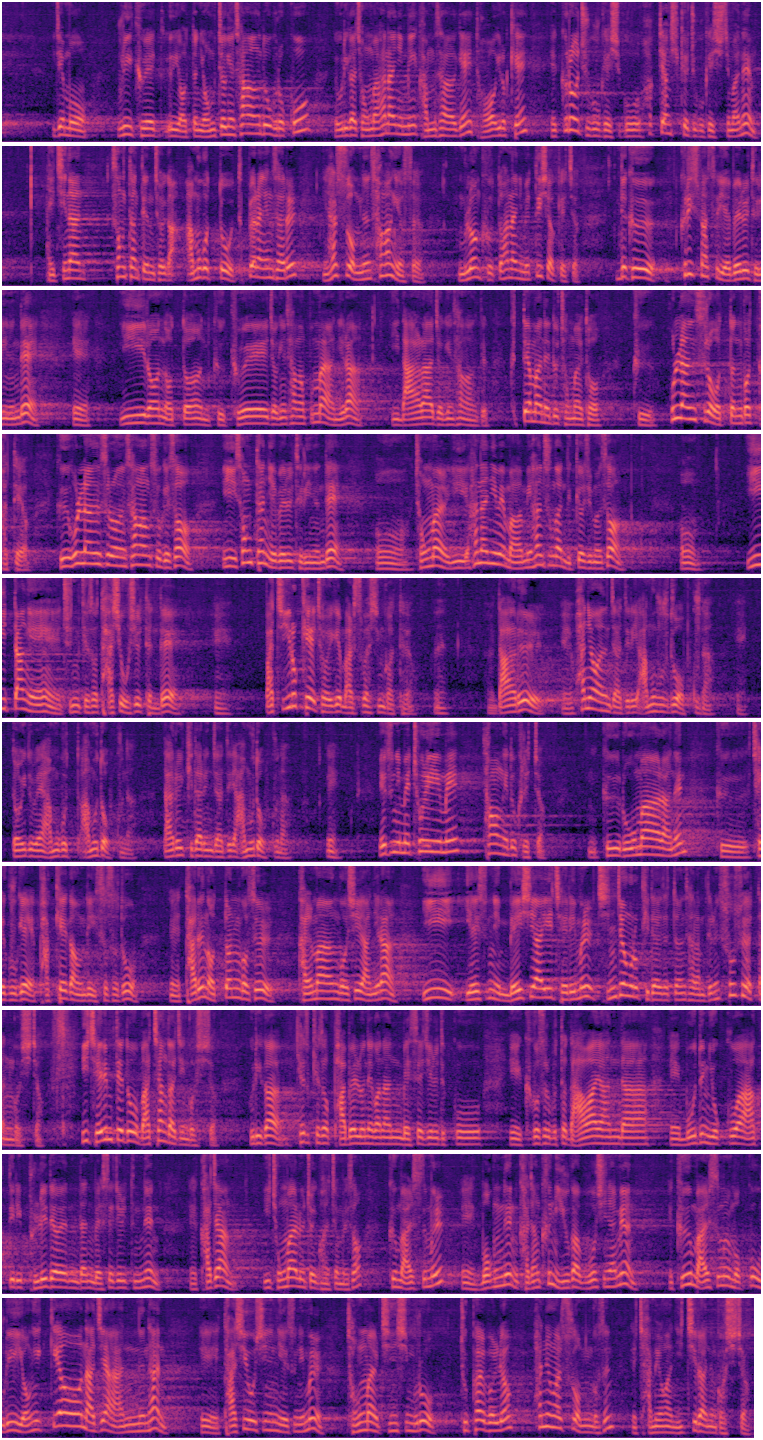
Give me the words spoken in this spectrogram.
이제 뭐 우리 교회의 어떤 영적인 상황도 그렇고 우리가 정말 하나님이 감사하게 더 이렇게 끌어주고 계시고 확장시켜주고 계시지만은 지난 성탄 때는 저희가 아무것도 특별한 행사를 할 수 없는 상황이었어요. 물론 그것도 하나님의 뜻이었겠죠. 근데 그 크리스마스 예배를 드리는데 예, 이런 어떤 그 교회적인 상황뿐만 아니라 이 나라적인 상황들 그때만 해도 정말 더 그 혼란스러웠던 것 같아요. 그 혼란스러운 상황 속에서 이 성탄 예배를 드리는데 어, 정말 이 하나님의 마음이 한 순간 느껴지면서 어, 이 땅에 주님께서 다시 오실 텐데 예, 마치 이렇게 저에게 말씀하신 것 같아요. 예, 나를 예, 환영하는 자들이 아무도 없구나. 예, 너희들 왜 아무것 아무도 없구나. 나를 기다린 자들이 아무도 없구나. 예. 예수님의 초림의 상황에도 그랬죠. 음, 그 로마라는 그 제국의 박해 가운데 있어서도 예, 다른 어떤 것을 갈망한 것이 아니라 이 예수님 메시아의 재림을 진정으로 기다렸던 사람들은 소수였다는 것이죠. 이 재림 때도 마찬가지인 것이죠. 우리가 계속해서 바벨론에 관한 메시지를 듣고 예, 그것으로부터 나와야 한다. 예, 모든 욕구와 악들이 분리되어야 한다는 메시지를 듣는 예, 가장 이 종말론적인 관점에서 그 말씀을 예, 먹는 가장 큰 이유가 무엇이냐면 그 말씀을 먹고 우리 영이 깨어나지 않는 한 예, 다시 오시는 예수님을 정말 진심으로 두 팔 벌려 환영할 수 없는 것은 자명한 이치라는 것이죠.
